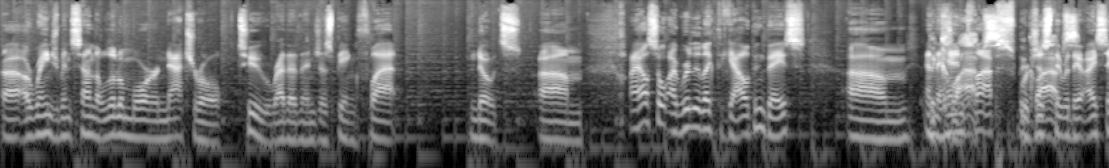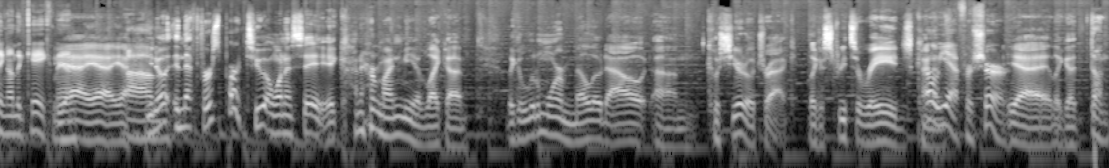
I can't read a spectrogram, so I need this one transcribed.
uh, arrangement sound a little more natural too, rather than just being flat notes. Um, I also I really like the galloping bass. Um, and The the, hand claps, claps the were just they were the icing on the cake, man. Yeah, yeah, yeah. you know, Um, in that first part too, I want to say it kind of reminded me of like a like a little more mellowed out um, Koshiro track, like a Streets of Rage kind Oh of. Oh yeah, for sure. Yeah, like a dun,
